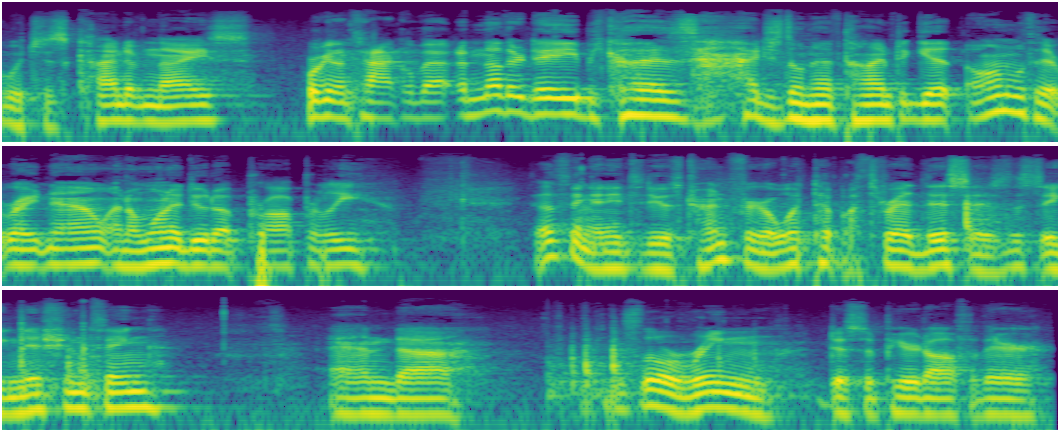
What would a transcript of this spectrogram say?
which is kind of nice. We're gonna tackle that another day because I just don't have time to get on with it right now, and I wanna do it up properly. The other thing I need to do is try and figure out what type of thread this is, this ignition thing. And uh, this little ring disappeared off of there.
